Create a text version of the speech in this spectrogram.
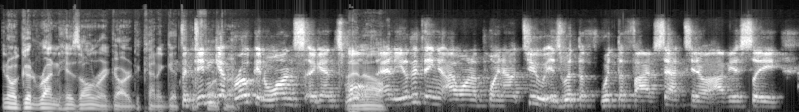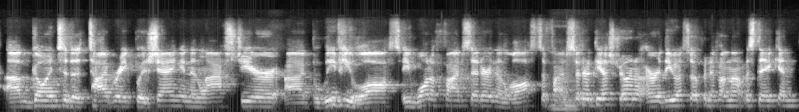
you know, a good run in his own regard to kind of get. But didn't get broken once against Wolf. And the other thing I want to point out too is with the with the five sets. You know, obviously um, going to the tiebreak with Zhang, and then last year I believe he lost. He won a five setter and then lost a five setter at the Australian or the U.S. Open, if I'm not mistaken.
